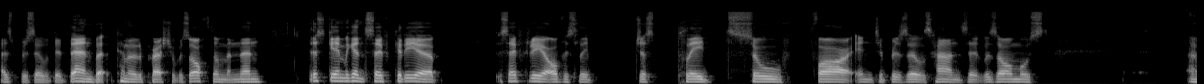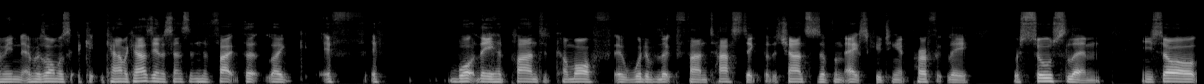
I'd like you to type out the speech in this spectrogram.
as Brazil did then, but kind of the pressure was off them. And then this game against South Korea, South Korea obviously just played so far into Brazil's hands. It was almost I mean, it was almost kamikaze in a sense, in the fact that like if if what they had planned had come off, it would have looked fantastic. But the chances of them executing it perfectly were so slim. And you saw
